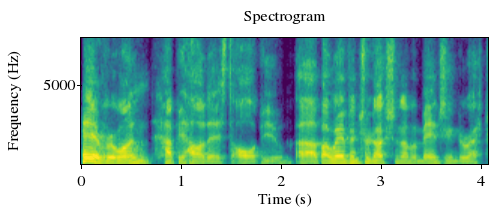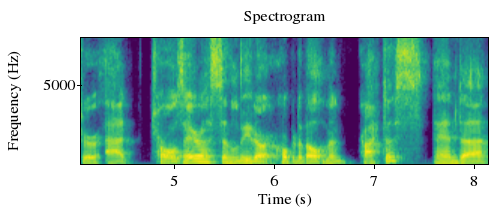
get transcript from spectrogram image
Hey everyone, happy holidays to all of you. Uh, by way of introduction, I'm a managing director at Charles Aris and lead our corporate development practice. And uh,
